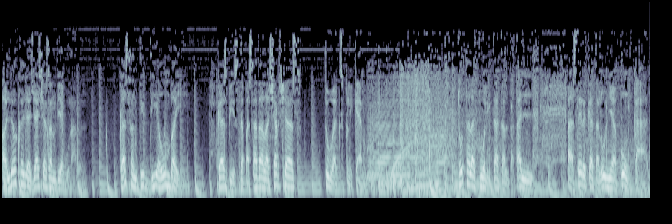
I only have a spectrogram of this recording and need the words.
Allò que llegeixes en diagonal. Que has sentit dir a un veí. Que has vist de passada a les xarxes. T'ho expliquem. Tota l'actualitat al detall a sercatalunya.cat.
